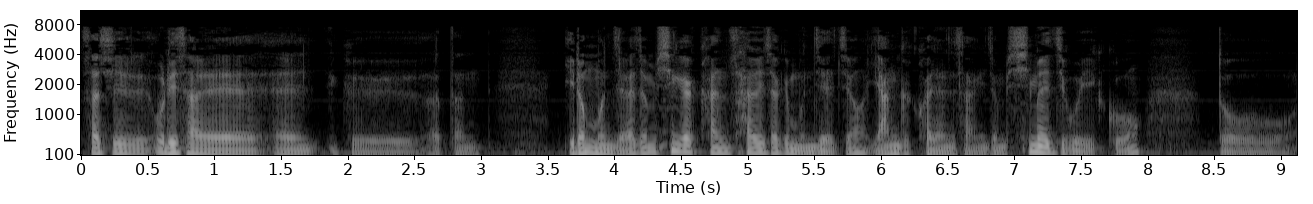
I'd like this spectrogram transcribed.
사실 우리 사회에 그 어떤 이런 문제가 좀 심각한 사회적인 문제죠. 양극화 현상이 좀 심해지고 있고 또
